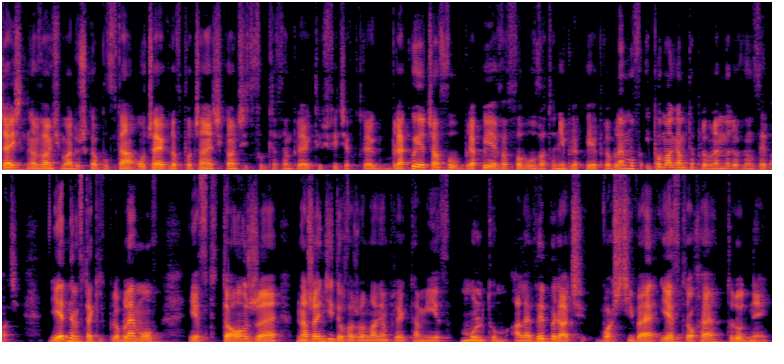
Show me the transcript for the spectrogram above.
Cześć, nazywam się Mariusz Kapufta. Uczę jak rozpoczynać i kończyć twórcem projekty w świecie, w którym brakuje czasu, brakuje zasobów, za to nie brakuje problemów i pomagam te problemy rozwiązywać. Jednym z takich problemów jest to, że narzędzi do zarządzania projektami jest multum, ale wybrać właściwe jest trochę trudniej.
